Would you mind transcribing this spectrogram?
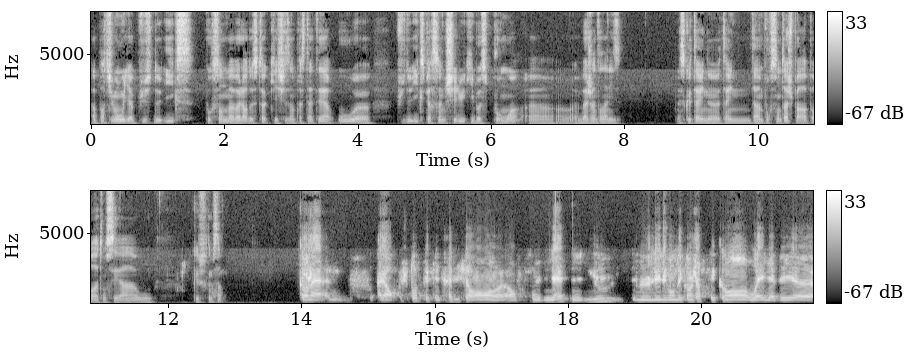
à partir du moment où il y a plus de X de ma valeur de stock qui est chez un prestataire ou plus de X personnes chez lui qui bossent pour moi, euh, bah j'internalise. Est-ce que t'as une, t'as une, t'as un pourcentage par rapport à ton CA ou quelque chose comme ça? Quand la, alors je pense que c'est très différent euh, en fonction des business. Nous, l'élément déclencheur, c'est quand, ouais, il y avait euh,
